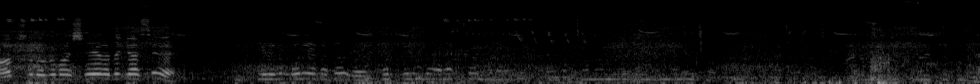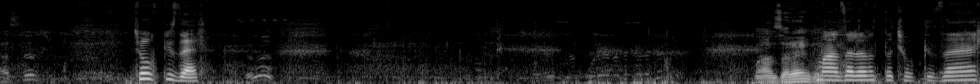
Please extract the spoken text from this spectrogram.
Abi sen o zaman şeye kadar gelsene. İskelenin oraya kadar e, topları da alaktan Nasıl? Çok güzel. Değil mi? Manzaraya bak. Manzaramız da çok güzel.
